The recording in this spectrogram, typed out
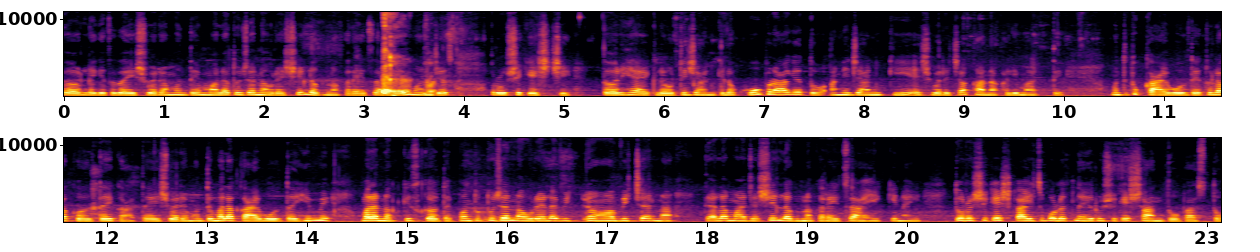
तर लगेच आता ऐश्वर्या म्हणते मला तुझ्या नवऱ्याशी लग्न करायचं आहे म्हणजेच ऋषिकेशची. तर हे ऐकल्यावरती जानकीला खूप राग येतो आणि जानकी ऐश्वर्याच्या कानाखाली मारते. म्हणते तू काय बोलते? तुला कळतं आहे का? तर ऐश्वर्या म्हणते मला काय बोलतं हे मी मला नक्कीच कळतं आहे पण तू तुझ्या नवऱ्याला विच विचार ना त्याला माझ्याशी लग्न करायचं आहे की नाही? तो ऋषिकेश काहीच बोलत नाही ऋषिकेश शांत उभा असतो.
